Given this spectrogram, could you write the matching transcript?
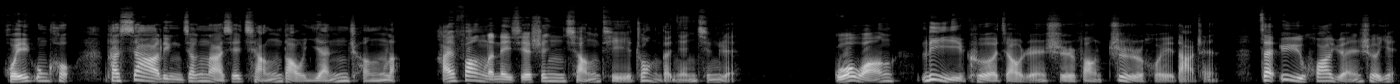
回宫后，他下令将那些强盗严惩了。还放了那些身强体壮的年轻人。国王立刻叫人释放智慧大臣，在御花园设宴，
